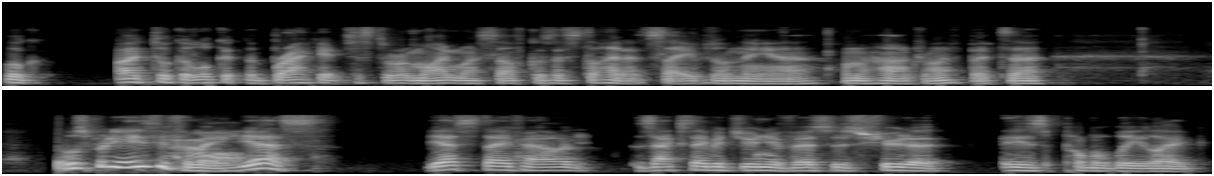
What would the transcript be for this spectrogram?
look, I took a look at the bracket just to remind myself because I still had it saved on the uh, on the hard drive. But uh, it was pretty easy for me. Yes, yes, Dave Howard, Zack Sabre Jr. versus Shota is probably like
